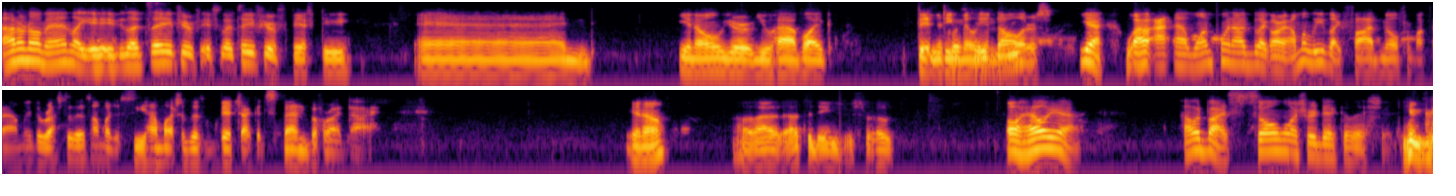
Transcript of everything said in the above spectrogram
I don't know, man. Like, if, let's say if you're if let's say if you're fifty, and you know you're you have like fifty million dollars. Yeah. Well, I, at one point I'd be like, all right, I'm gonna leave like five mil for my family. The rest of this, I'm gonna just see how much of this bitch I could spend before I die. You know? Oh, that, that's a dangerous road. Oh hell yeah! I would buy so much ridiculous shit. Your,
